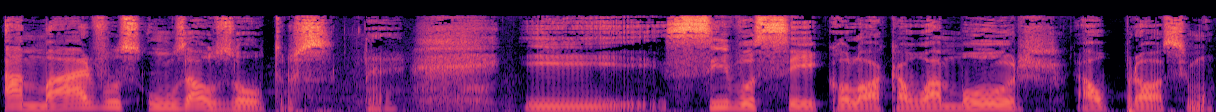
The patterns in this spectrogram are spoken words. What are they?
amar-vos uns aos outros. Né? E se você coloca o amor ao próximo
